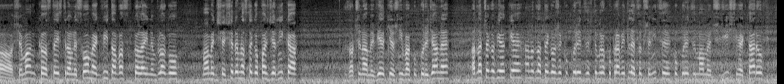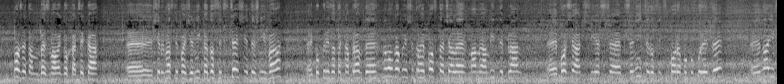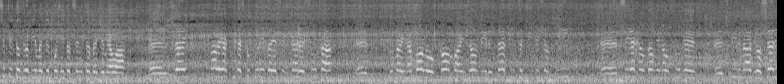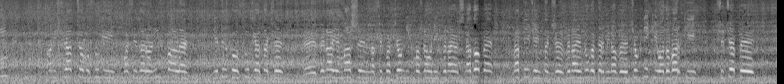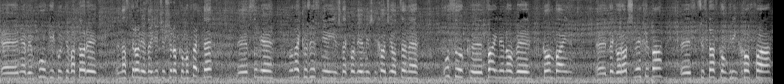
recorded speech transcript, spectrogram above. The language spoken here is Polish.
O, siemanko, z tej strony Słomek, witam Was w kolejnym vlogu. Mamy dzisiaj 17 października, zaczynamy wielkie żniwa kukurydziane. A dlaczego wielkie? Ano dlatego, że kukurydzy w tym roku prawie tyle co pszenicy. Kukurydzy mamy 30 hektarów, może tam bez małego haczyka. E, 17 października dosyć wcześnie te żniwa. E, Kukurydza tak naprawdę no mogłaby jeszcze trochę postać, ale mamy ambitny plan e, posiać jeszcze pszenicy dosyć sporo po kukurydzy. E, No im szybciej to zrobimy, tym później ta pszenica będzie miała e, lżej. No ale jak widać kukurydza jest już w miarę sucha. E, Tutaj na polu kombajn John Deere T550i e, przyjechał do mnie na usługę e, z firmy AgroSharing. Oni świadczą usługi właśnie dla rolnictwa, ale nie tylko usługi, a także e, wynajem maszyn, na przykład ciągnik można u nich wynająć na dobę, na tydzień, także wynajem długoterminowy, ciągniki, ładowarki, przyczepy, e, nie wiem, pługi, kultywatory. Na stronie znajdziecie szeroką ofertę. E, W sumie no najkorzystniej, że tak powiem, jeśli chodzi o cenę usług. E, Fajny nowy kombajn e, tegoroczny chyba e, z przystawką Gringhoffa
